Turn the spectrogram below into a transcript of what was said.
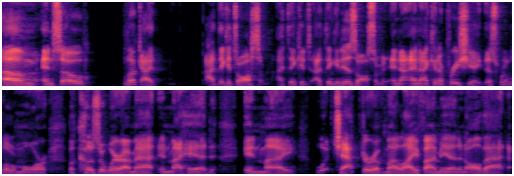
Um, uh, and so, look, I I think it's awesome. I think it's I think it is awesome, and and I can appreciate this one a little more because of where I'm at in my head, in my what chapter of my life I'm in, and all that.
